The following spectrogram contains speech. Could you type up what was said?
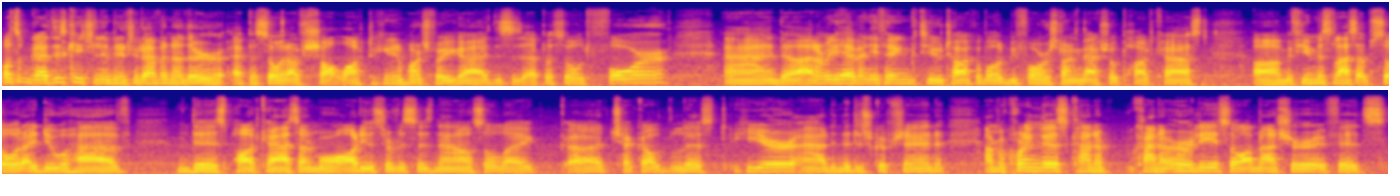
What's up guys, this is KH Limited. Today I have another episode of Shot Lock to Kingdom Hearts for you guys. This is episode 4 and uh, I don't really have anything to talk about before starting the actual podcast. Um, if you missed last episode, I do have this podcast on more audio services now so like uh, check out the list here and in the description. I'm recording this kind of kind of early so I'm not sure if it's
